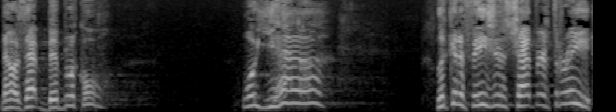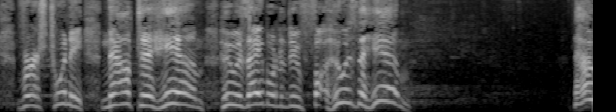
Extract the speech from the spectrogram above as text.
Now, is that biblical? Well, yeah. Look at Ephesians chapter 3, verse 20. Now to him who is able to do, who is the him? Now,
